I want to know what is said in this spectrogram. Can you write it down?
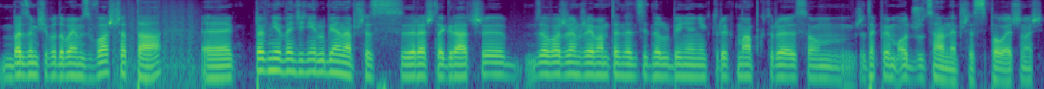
bardzo mi się podobają, zwłaszcza ta, e, pewnie będzie nielubiana przez resztę graczy. Zauważyłem, że ja mam tendencję do lubienia niektórych map, które są, że tak powiem, odrzucane przez społeczność.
